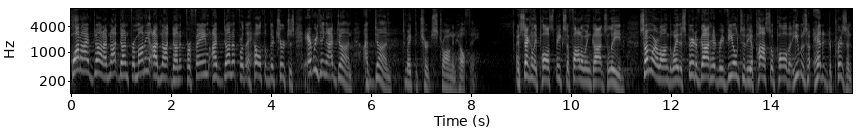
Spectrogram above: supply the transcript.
What I've done, I've not done for money, I've not done it for fame, I've done it for the health of the churches. Everything I've done, I've done to make the church strong and healthy. And secondly, Paul speaks of following God's lead. Somewhere along the way, the Spirit of God had revealed to the Apostle Paul that he was headed to prison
